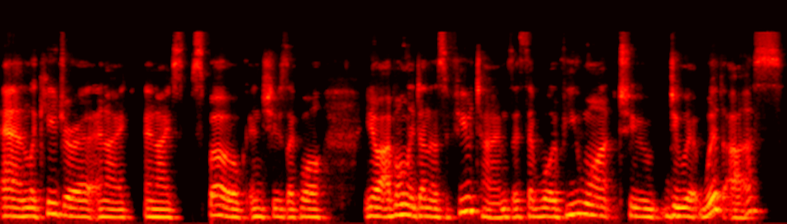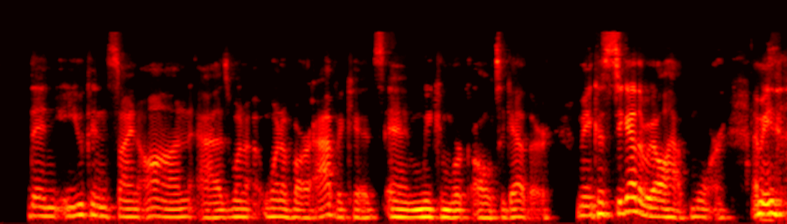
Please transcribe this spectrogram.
And Lakedra and I and I spoke, and she was like, Well, you know, I've only done this a few times. I said, well, if you want to do it with us, then you can sign on as one one of our advocates, and we can work all together. I mean, because together we all have more. I mean,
